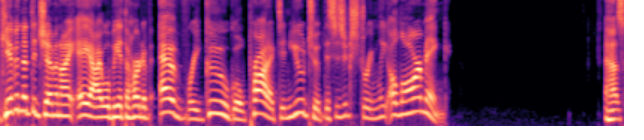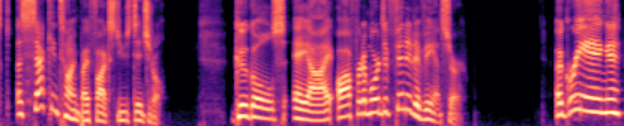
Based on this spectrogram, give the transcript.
given that the Gemini AI will be at the heart of every Google product and YouTube, this is extremely alarming. Asked a second time by Fox News Digital. Google's AI offered a more definitive answer, agreeing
